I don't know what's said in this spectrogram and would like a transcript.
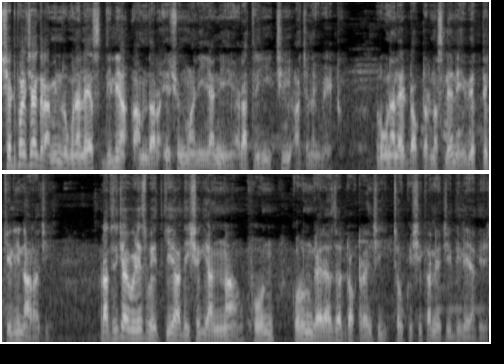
शेटफळच्या ग्रामीण रुग्णालयास दिली आमदार यशवंत माने यांनी रात्रीची अचानक भेट. रुग्णालयात डॉक्टर नसल्याने व्यक्त केली नाराजी. रात्रीच्या वेळेस वैद्यकीय अधीक्षक यांना फोन करून गैरहजर डॉक्टरांची चौकशी करण्याचे दिले आदेश.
